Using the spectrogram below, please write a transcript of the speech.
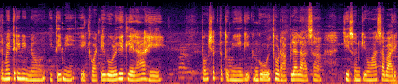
तर मैत्रिणींनो इथे मी एक वाटी गूळ घेतलेला आहे. पाहू शकता तुम्ही गोळ गूळ थोडा आपल्याला असा खिसून किंवा असा बारीक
